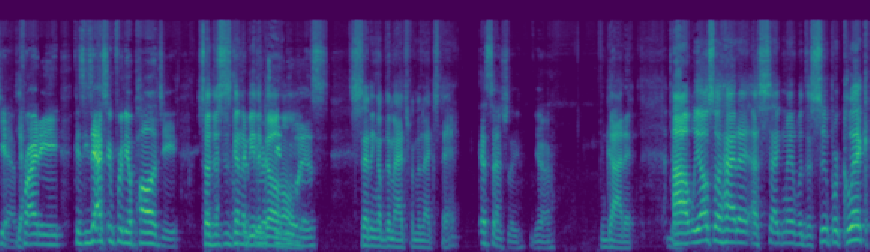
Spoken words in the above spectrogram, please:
yeah, yeah. Friday because he's asking for the apology. So this is going to be the go home, setting up the match for the next day. Essentially, yeah. Got it. Yeah. Uh, we also had a, a, segment with the Super Kliq.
